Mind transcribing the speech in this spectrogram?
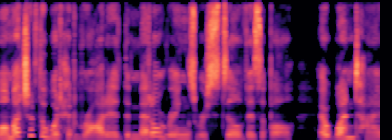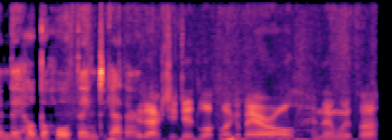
While much of the wood had rotted, the metal rings were still visible. At one time, they held the whole thing together. It actually did look like a barrel, and then with uh,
